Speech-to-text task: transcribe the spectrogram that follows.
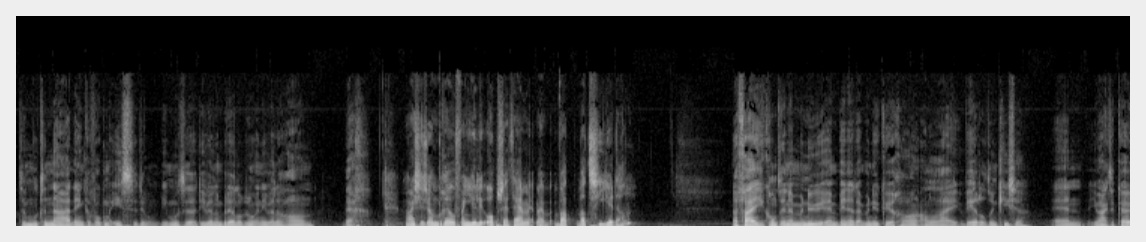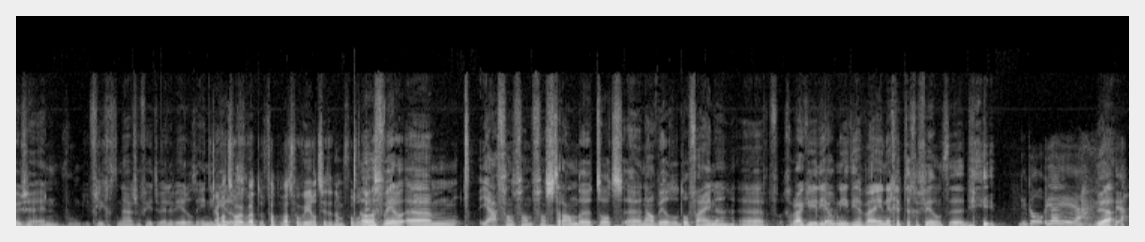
te moeten nadenken of ook maar iets te doen. Die, moeten, die willen een bril opdoen en die willen gewoon weg. Maar als je zo'n bril van jullie opzet, hè, wat, wat zie je dan? Nou, feit, je komt in een menu en binnen dat menu kun je gewoon allerlei werelden kiezen. En je maakt een keuze en woem, je vliegt naar zo'n virtuele wereld in die En wat wereld. voor, wat, wat, wat voor wereld zit er dan bijvoorbeeld Oh, in? wat voor wereld? Ehm, ja, van, van, van stranden tot eh, nou, wilde dolfijnen. Eh, gebruiken jullie die ook niet? Die hebben wij in Egypte gefilmd. eh, die, Die dol, ja, ja, ja. ja, Ja.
